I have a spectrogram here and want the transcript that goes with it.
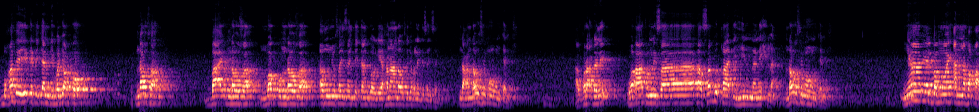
bu xasee yëkkati can gi ba jox ko ndaw sa baayu ndaw sa mbokkum ndaw sa amuñu sañ-sañ ca can googee xanaa ndaw sa jox leen ci sañ-sañ ndax ndaw si moom moom can gi alxuraan dane wa aatu nisaa saduqaatihinna nihla ndaw si moom moom can gi ñaareel ba mooy an nafaqa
